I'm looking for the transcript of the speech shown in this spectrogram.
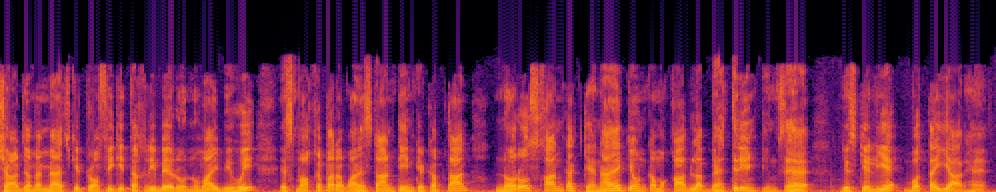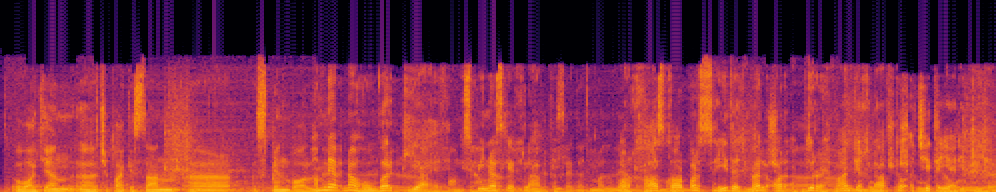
शारजा में मैच की ट्रॉफी की तकरीब रोनुमाई भी हुई। इस मौके पर अफ़गानिस्तान टीम के कप्तान नौरोज खान का कहना है कि उनका मुकाबला बेहतरीन टीम से है जिसके लिए वो तैयार हैं। वाकयान पाकिस्तान स्पिन बॉल हमने अपना होमवर्क किया है स्पिनर्स के खिलाफ भी। और ख़ास तौर पर सईद अजमल और अब्दुल रहमान के खिलाफ तो अच्छी तैयारी की है।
